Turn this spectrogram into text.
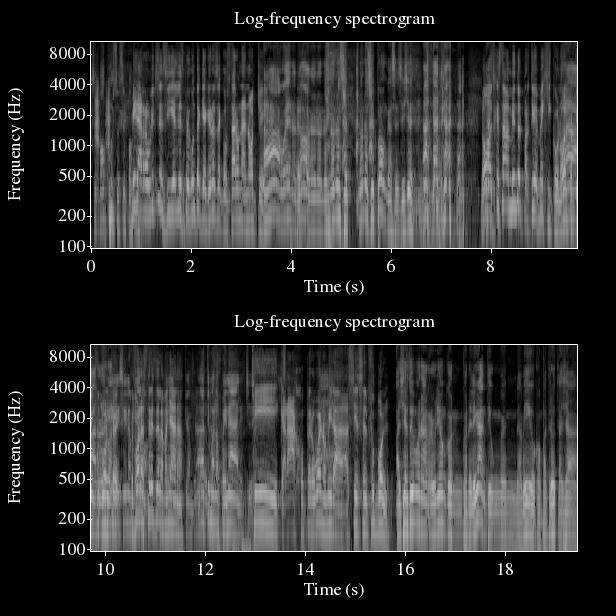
Se se. Mira, Raulito Sencillez les pregunta que a qué hora se acostaron anoche. ah, bueno, no, no, no, no, no, nos, no nos expongas, sencillo. No, es que estaban viendo el partido de México, ¿no? El partido de fútbol que, Sí, nos que fue a las quedamos, 3 de la mañana. Lástima los penales, che. Sí, carajo, pero bueno, mira, así es el fútbol. Ayer tuvimos una reunión con, con Elegante, un, un amigo, compatriota ya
